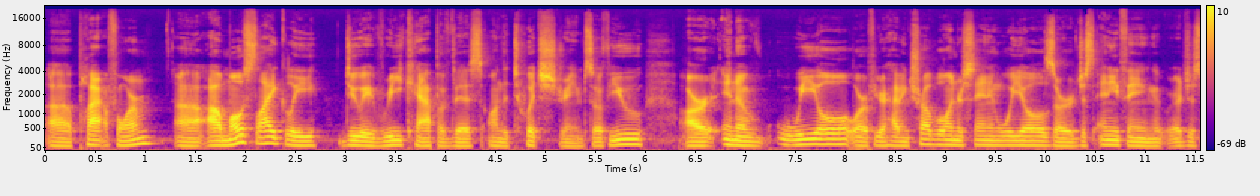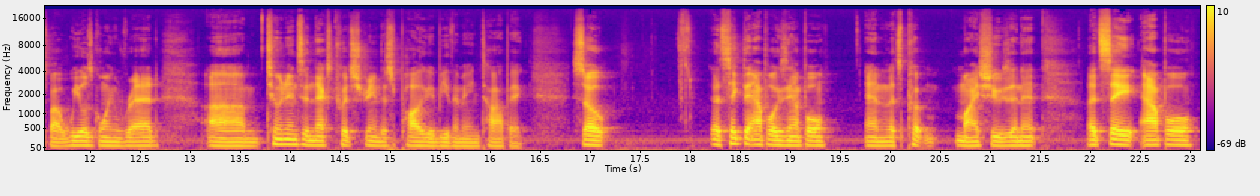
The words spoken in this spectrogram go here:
uh, platform. Uh, I'll most likely do a recap of this on the Twitch stream. So if you are in a wheel or if you're having trouble understanding wheels or just anything or just about wheels going red, um, tune into the next Twitch stream. This will probably be the main topic. So let's take the Apple example and let's put my shoes in it. Let's say Apple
